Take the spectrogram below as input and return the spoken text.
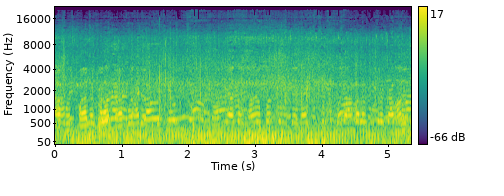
आपण पालक आहात आपण आम्ही आता शाळा बंद करून द्या नाही आम्हाला दुसरं काम नाही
